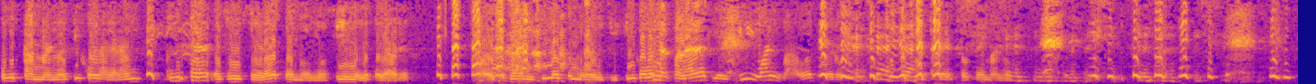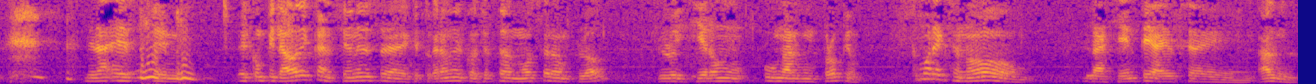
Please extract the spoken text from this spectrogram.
Puta, mano, es hijo la gran puta, es un cerote, mano, sí, me metió la verga. O sea, dijimos como 25 buenas palabras y el sí igual, vamos, pero te toqué, mano. Mira, este, el compilado de canciones eh, que tocaron en el concierto de Atmósfera Unplugged lo hicieron un álbum propio. ¿Cómo reaccionó la gente a ese álbum?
